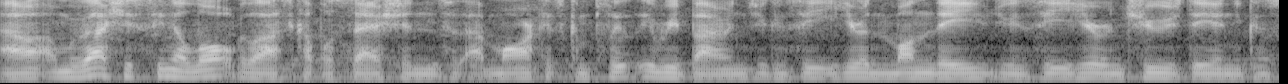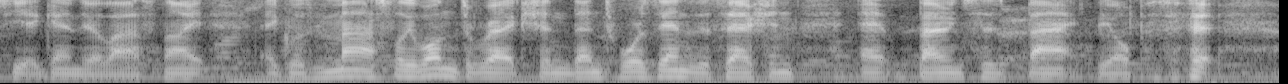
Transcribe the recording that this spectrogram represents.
uh, and we've actually seen a lot over the last couple of sessions that markets completely rebound. You can see it here on Monday, you can see it here on Tuesday, and you can see it again there last night. It goes massively one direction, then towards the end of the session, it bounces back the opposite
